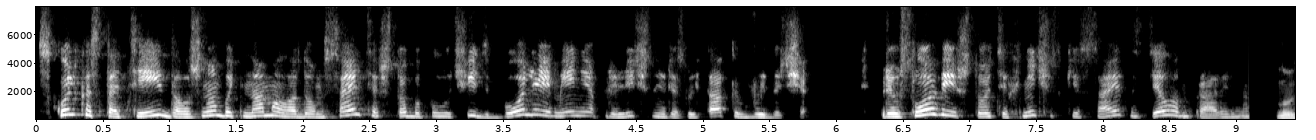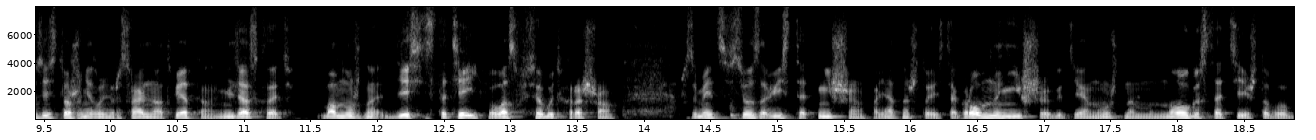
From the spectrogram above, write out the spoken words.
Сколько статей должно быть на молодом сайте, чтобы получить более-менее приличные результаты в выдаче? При условии, что технический сайт сделан правильно. Ну, здесь тоже нет универсального ответа. Нельзя сказать, вам нужно 10 статей, у вас все будет хорошо. Разумеется, все зависит от ниши. Понятно, что есть огромные ниши, где нужно много статей, чтобы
